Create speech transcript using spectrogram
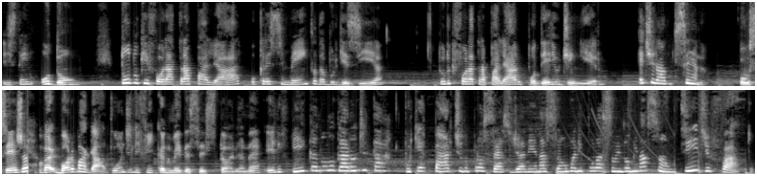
eles têm o dom. Tudo que for atrapalhar o crescimento da burguesia, tudo que for atrapalhar o poder e o dinheiro, é tirado de cena. Ou seja, Borba Gato, onde ele fica no meio dessa história, né? Ele fica no lugar onde tá, porque é parte do processo de alienação, manipulação e dominação. Se de fato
